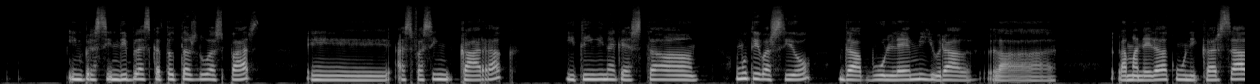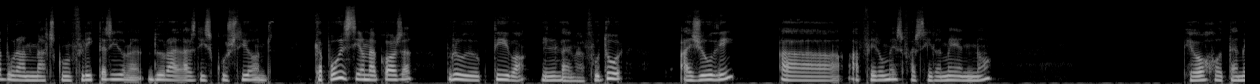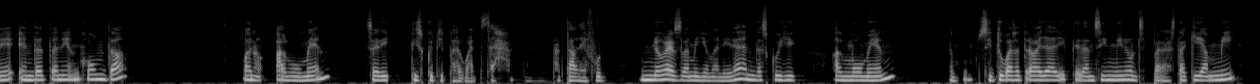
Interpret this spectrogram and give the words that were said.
imprescindible és que totes dues parts eh, es facin càrrec i tinguin aquesta motivació de voler millorar la, la manera de comunicar-se durant els conflictes i durant, durant les discussions. Que pugui ser una cosa productiva i que en el futur ajudi a, a fer-ho més fàcilment, no? Que, ojo, també hem de tenir en compte bueno, el moment, és a dir, discutir per WhatsApp, per telèfon, no és la millor manera, hem d'escollir el moment. Si tu vas a treballar i queden 5 minuts per estar aquí amb mi,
